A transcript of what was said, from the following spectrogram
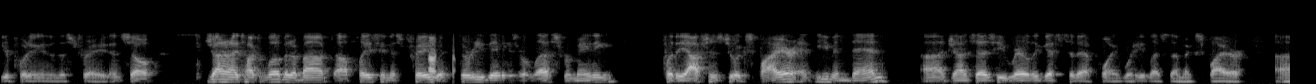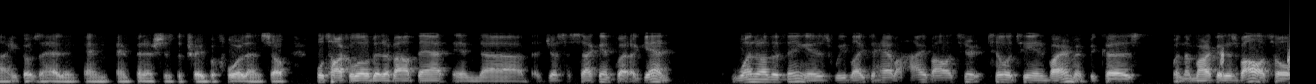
you're putting into this trade. And so John and I talked a little bit about uh, placing this trade with 30 days or less remaining for the options to expire. And even then, uh, John says he rarely gets to that point where he lets them expire uh, he goes ahead and, and, and, finishes the trade before then. So we'll talk a little bit about that in uh, just a second. But again, one other thing is we'd like to have a high volatility environment because when the market is volatile,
